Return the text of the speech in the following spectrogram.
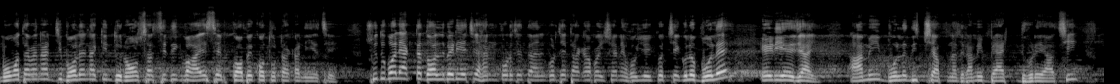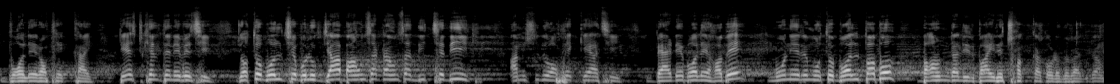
মমতা ব্যানার্জি বলে না কিন্তু নৌসাদ সিদ্দিক বা আইএসএফ কবে কত টাকা নিয়েছে? শুধু বলে একটা দল বেরিয়েছে, হ্যান করেছে, ত্যান করেছে, টাকা পয়সা নিয়ে হই করছে, এগুলো বলে এড়িয়ে যায়। আমি বলে দিচ্ছি আপনাদের, আমি ব্যাট ধরে আছি, বলের অপেক্ষায়। টেস্ট খেলতে নেমেছি, যত বলছে বলুক, যা বাউন্সার টাউন্সার দিচ্ছে দিক, আমি শুধু অপেক্ষায় আছি। ব্যাটে বলে হবে, মনের মতো বল পাবো বাউন্ডারির বাইরে ছক্কা করে দেবো একদম।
